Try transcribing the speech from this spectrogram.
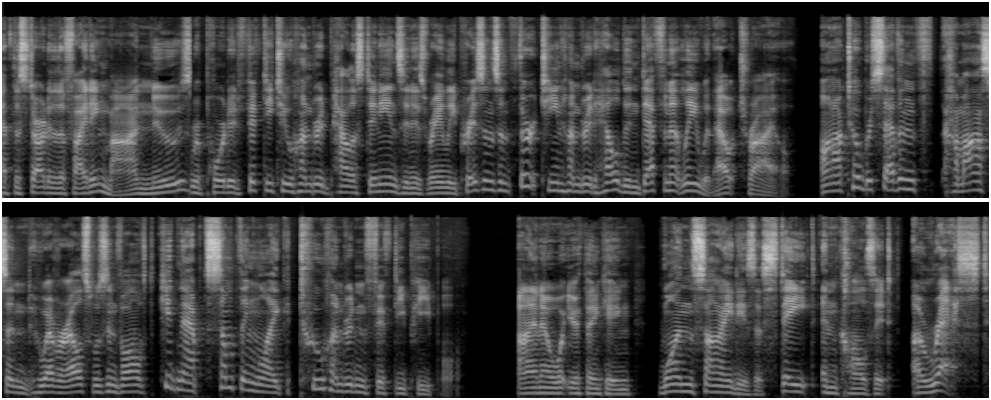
At the start of the fighting, Ma'an News reported 5,200 Palestinians in Israeli prisons and 1,300 held indefinitely without trial. On October 7th, Hamas and whoever else was involved kidnapped something like 250 people. I know what you're thinking. One side is a state and calls it arrest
